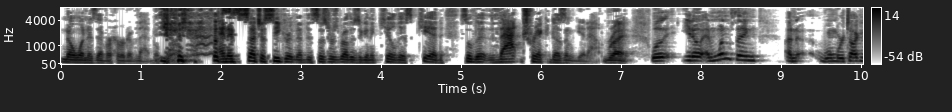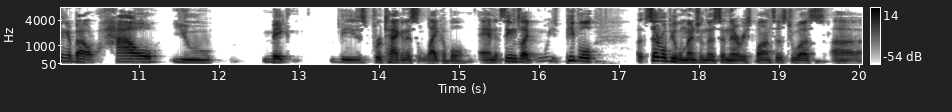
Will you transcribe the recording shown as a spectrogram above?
no one has ever heard of that before and it's such a secret that the sisters brothers are going to kill this kid so that that trick doesn't get out Right. Well, you know, and one thing and when we're talking about how you make these protagonists likable, and it seems like we- people, several people mentioned this in their responses to us. Uh,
